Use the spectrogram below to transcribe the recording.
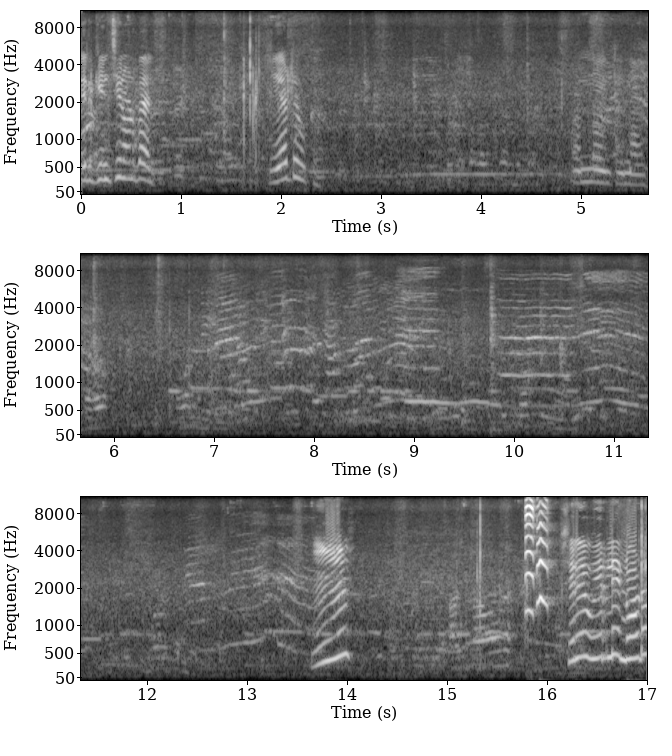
ಇಲ್ಲಿ ಗಿಂಚಿ ನೋಡ್ಬಾ ಇಲ್ಲಿ. ಏಟು ಇವಕ್ಕೆ ಒನ್ ನೈಂಟಿ ನೈನ್ ಹ್ಞೂ ಸರಿ ಇರಲಿ ನೋಡು.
